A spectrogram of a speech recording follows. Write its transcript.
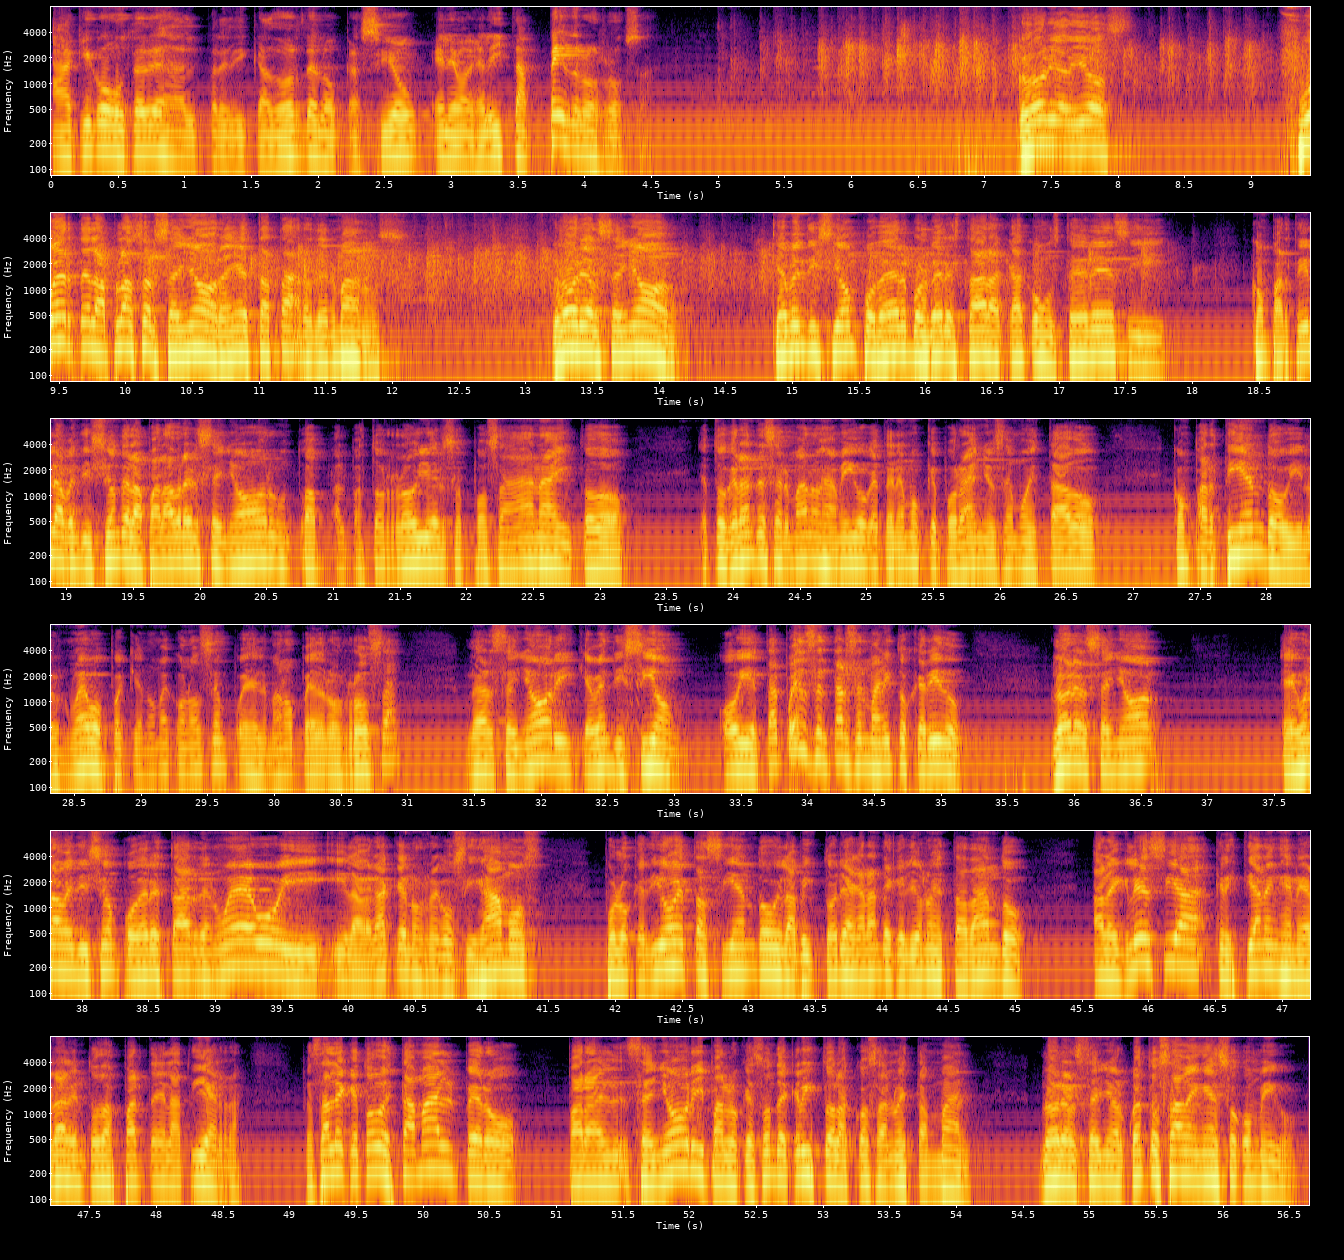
Aquí con ustedes al predicador de la ocasión, el evangelista Pedro Rosa. Gloria a Dios. Fuerte el aplauso al Señor en esta tarde, hermanos. Gloria al Señor. Qué bendición poder volver a estar acá con ustedes y compartir la bendición de la palabra del Señor junto al pastor Roger, su esposa Ana y todos estos grandes hermanos y amigos que tenemos que por años hemos estado compartiendo y los nuevos pues que no me conocen, pues el hermano Pedro Rosa. Gloria al Señor y qué bendición hoy estar. Pueden sentarse hermanitos queridos. Gloria al Señor. Es una bendición poder estar de nuevo y, y la verdad que nos regocijamos por lo que Dios está haciendo y la victoria grande que Dios nos está dando a la iglesia cristiana en general en todas partes de la tierra. A pesar de que todo está mal, pero para el Señor y para los que son de Cristo las cosas no están mal. Gloria al Señor. ¿Cuántos saben eso conmigo?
